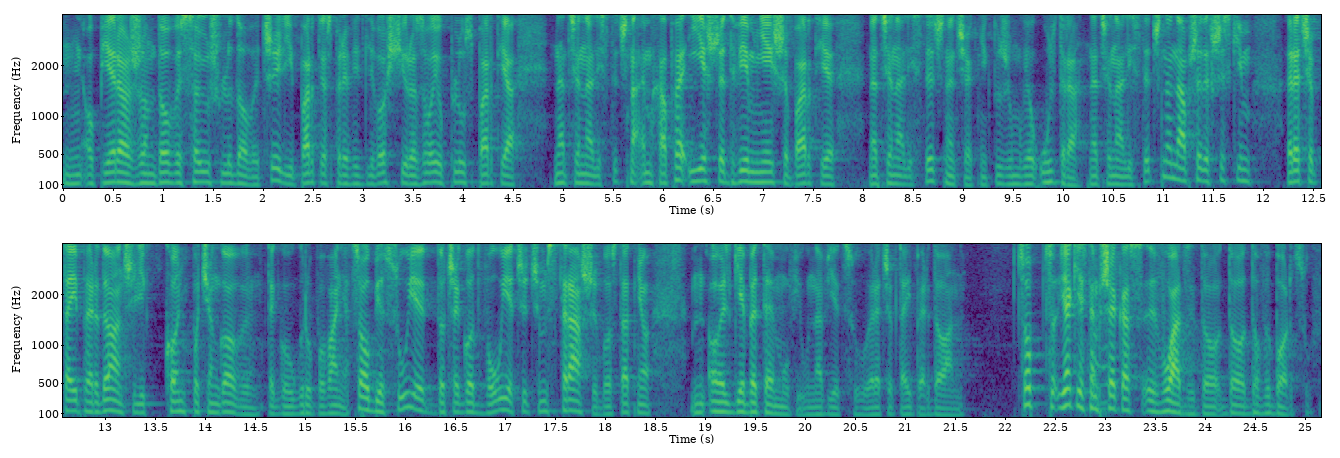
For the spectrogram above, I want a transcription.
mm, opiera rządowy Sojusz Ludowy, czyli Partia Sprawiedliwości i Rozwoju plus Partia Nacjonalistyczna MHP i jeszcze dwie mniejsze partie nacjonalistyczne, czy jak niektórzy mówią ultranacjonalistyczne, no a przede wszystkim Recep Tayyip Erdoğan, czyli koń pociągowy tego ugrupowania. Co obiecuje, do czego odwołuje, czy czym straszy, bo ostatnio mm, o LGBT mówił na wiecu Recep Tayyip Erdoğan. Co, co, jaki jest ten przekaz y, władzy do, do, do wyborców?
